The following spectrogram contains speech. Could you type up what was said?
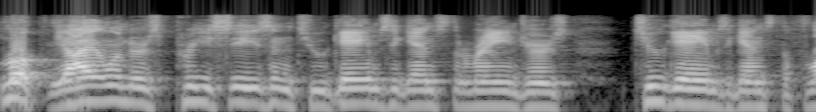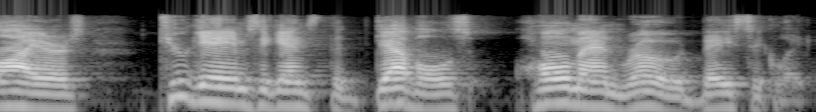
look, the Islanders preseason, two games against the Rangers, two games against the Flyers, two games against the Devils, home and road, basically.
